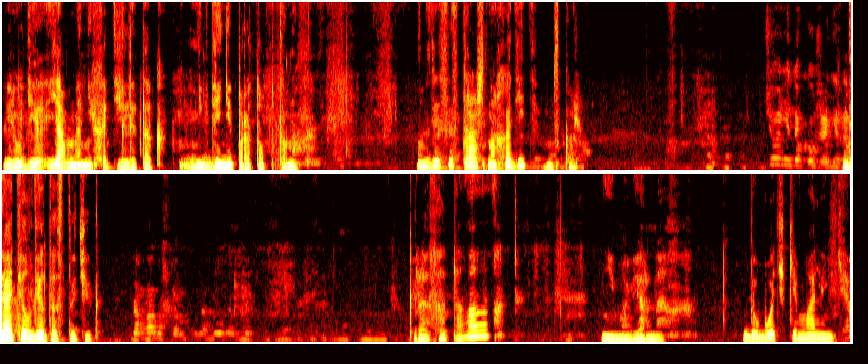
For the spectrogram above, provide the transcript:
Люди явно не ходили так, нигде не протоптано. Но здесь и страшно ходить, вам скажу. Дятел где-то стучит. Красота неимоверная. Дубочки маленькие.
